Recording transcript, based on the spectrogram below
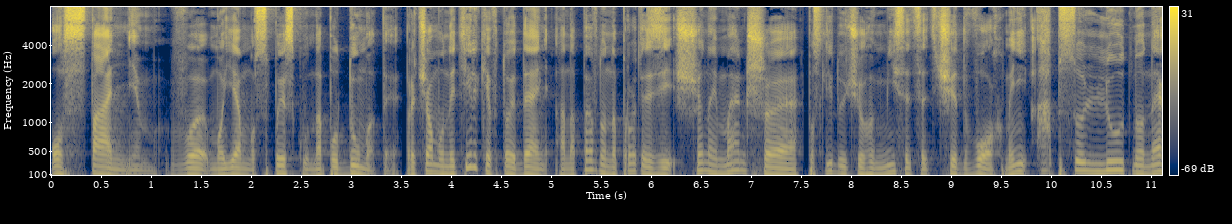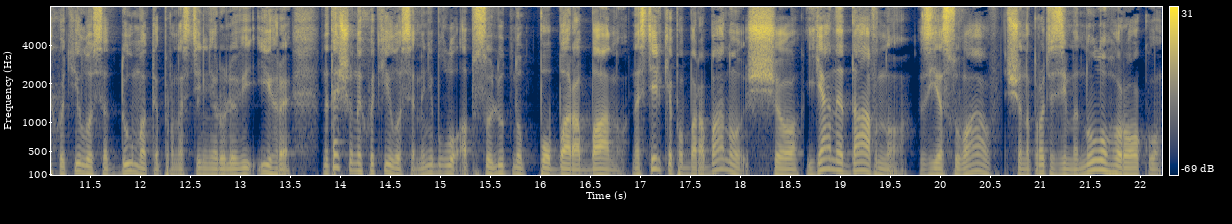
останнім в моєму списку на подумати. Причому не тільки в той день, а напевно на протязі щонайменше послідуючого місяця чи двох. Мені абсолютно не хотілося думати про настільні рольові ігри. Не те, що не хотілося, мені було абсолютно по барабану. Настільки по барабану, що я недавно з'ясував, що на протязі минулого року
